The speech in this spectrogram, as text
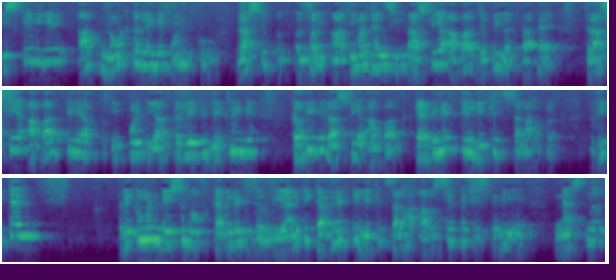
इसके लिए आप नोट कर लेंगे पॉइंट को। राष्ट्र सॉरी इमरजेंसी राष्ट्रीय आपात जब भी लगता है राष्ट्रीय आपात के लिए आप एक पॉइंट याद कर लेंगे, लिख लेंगे। कभी भी राष्ट्रीय आपात कैबिनेट के लिखित सलाह पर। रिटर्न रिकमेंडेशन ऑफ़ कैबिनेट ज़रूरी है। यानी कि कैबिनेट की लिखित सलाह आवश्यक है किसके लिए? नेशनल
